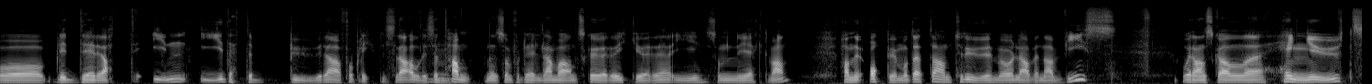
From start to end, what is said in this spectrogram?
og blir dratt inn i dette buret av forpliktelser av alle disse tantene som forteller ham hva han skal gjøre og ikke gjøre i, som ny ektemann. Han gjør oppgjør mot dette. Han truer med å lage en avis hvor han skal eh, henge ut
